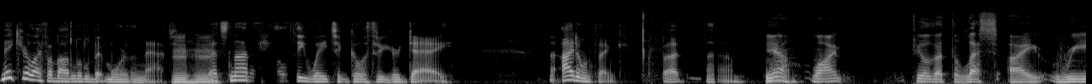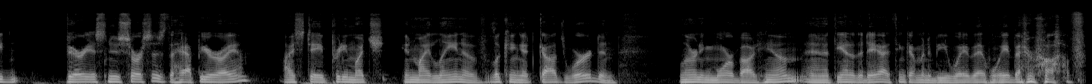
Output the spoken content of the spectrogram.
make your life about a little bit more than that. Mm-hmm. That's not a healthy way to go through your day. I don't think, but um, yeah. Well, I feel that the less I read various news sources, the happier I am. I stay pretty much in my lane of looking at God's word and learning more about Him. And at the end of the day, I think I'm going to be way way better off.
